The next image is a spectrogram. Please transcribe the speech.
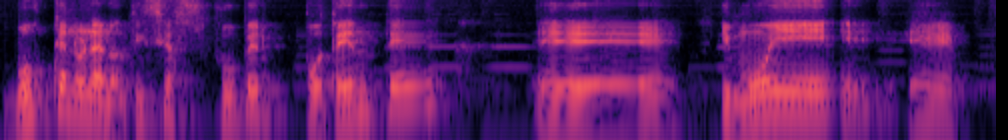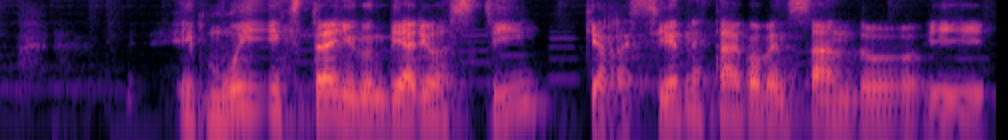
buscan una noticia súper potente eh, y muy... Eh, es muy extraño que un diario así, que recién estaba comenzando y,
